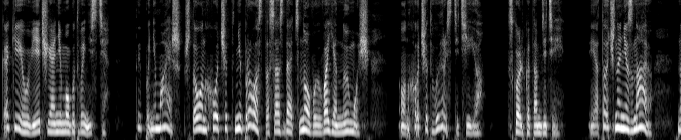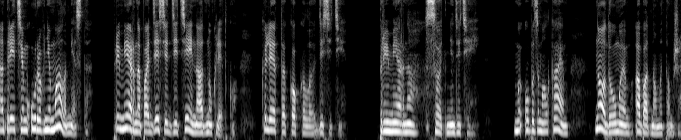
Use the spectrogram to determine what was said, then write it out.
Какие увечья они могут вынести. Ты понимаешь, что он хочет не просто создать новую военную мощь. Он хочет вырастить ее. Сколько там детей? Я точно не знаю. На третьем уровне мало места. Примерно по 10 детей на одну клетку. Клеток около десяти. Примерно сотня детей. Мы оба замолкаем, но думаем об одном и том же.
